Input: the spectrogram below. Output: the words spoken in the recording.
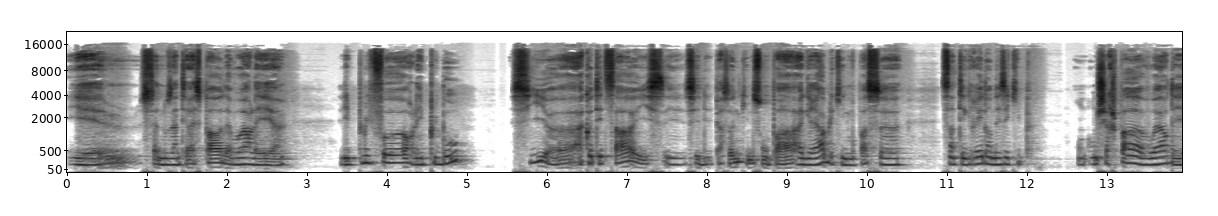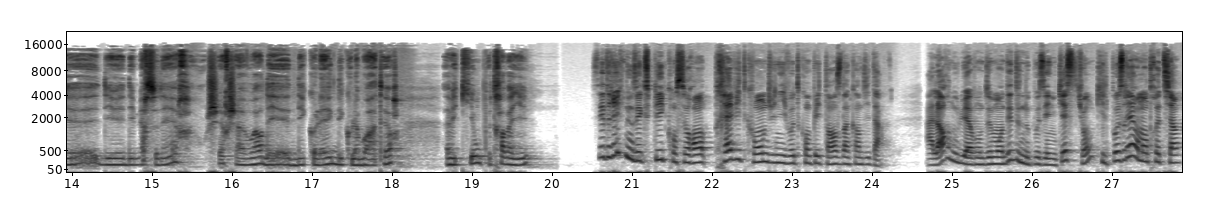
Et ça ne nous intéresse pas d'avoir les, les plus forts, les plus beaux, si euh, à côté de ça, c'est des personnes qui ne sont pas agréables, qui ne vont pas s'intégrer dans des équipes. On, on ne cherche pas à avoir des, des, des mercenaires, on cherche à avoir des, des collègues, des collaborateurs avec qui on peut travailler. Cédric nous explique qu'on se rend très vite compte du niveau de compétence d'un candidat. Alors nous lui avons demandé de nous poser une question qu'il poserait en entretien.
